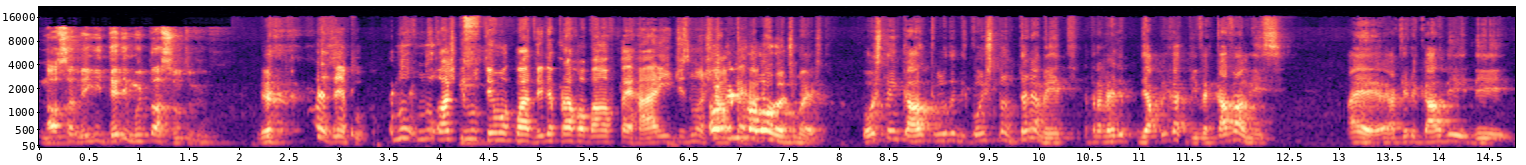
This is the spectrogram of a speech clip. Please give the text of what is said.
Nosso amigo entende muito do assunto, viu? Por exemplo, não, não- acho que não tem uma quadrilha para roubar uma Ferrari e desmanchar Olha o uma ele Ferrari. falou antes, mestre. Hoje tem carro que muda de cor instantaneamente, através de, de aplicativo. É cavalice. Ah, é, é aquele carro de, de-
